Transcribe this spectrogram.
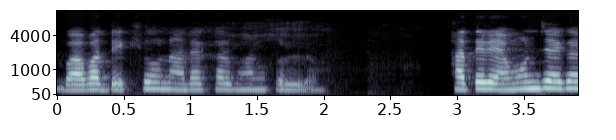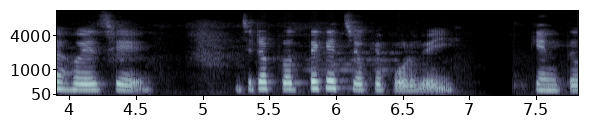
বাবা দেখেও না দেখার ভান করল। হাতের এমন জায়গায় হয়েছে, যেটা প্রত্যেকের চোখে পড়বেই। কিন্তু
